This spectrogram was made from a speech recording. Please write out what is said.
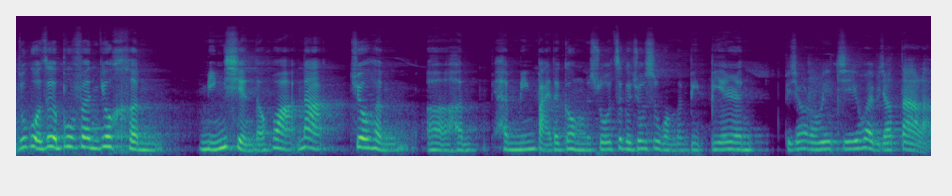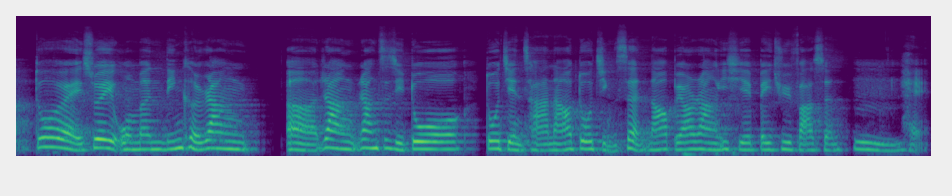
如果这个部分又很明显的话，那就很呃很很明白的跟我们说，这个就是我们比别人比较容易机会比较大啦。对，所以我们宁可让呃让让自己多多检查，然后多谨慎，然后不要让一些悲剧发生。嗯，嘿，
